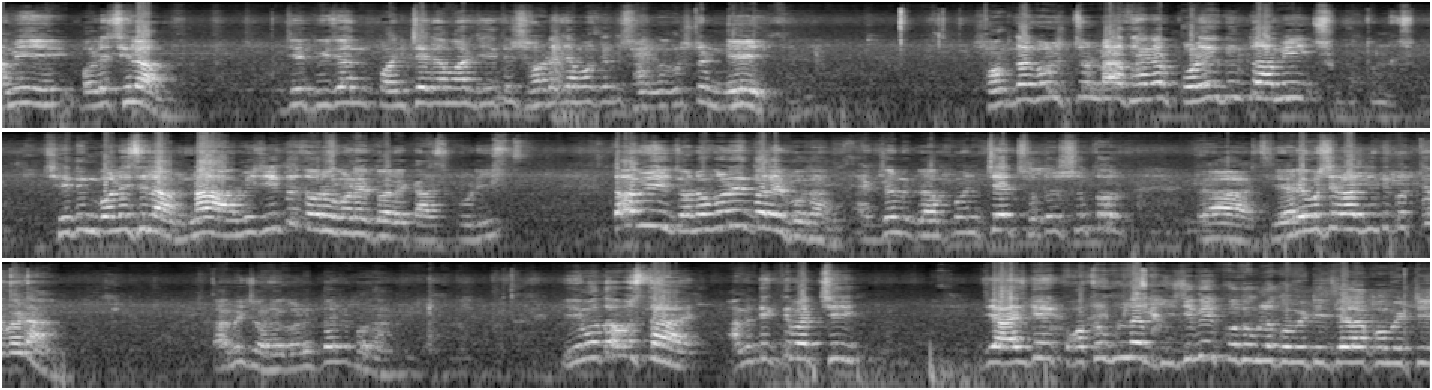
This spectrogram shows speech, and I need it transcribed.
আমি বলেছিলাম যে দুজন পঞ্চায়েত আমার যেহেতু শহরে আমার কিন্তু সংখ্যাগরিষ্ঠ নেই। সংখ্যাগরিষ্ঠ না থাকার পরেও কিন্তু আমি সেদিন বলেছিলাম, না, আমি যেহেতু জনগণের দলে কাজ করি, তা আমি জনগণের দলের প্রধান। একজন গ্রাম পঞ্চায়েত সদস্য তো চেয়ারে বসে রাজনীতি করতে পারে না। আমি জনগণের দলের প্রধান। এই মতো অবস্থায় আমি দেখতে পাচ্ছি যে আজকে কতগুলো বিজেপির কতগুলো কমিটি, জেলা কমিটি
